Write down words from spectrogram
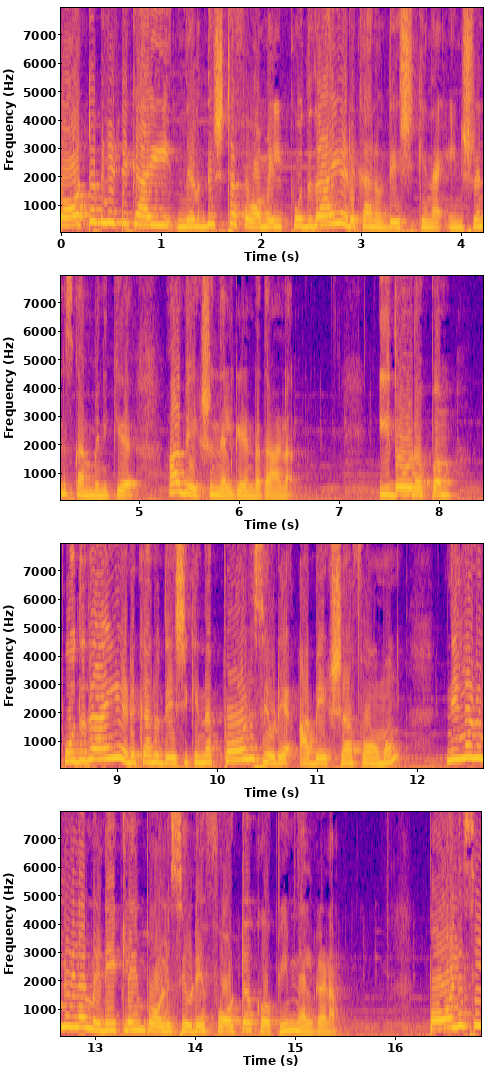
പോർട്ടബിലിറ്റിക്കായി നിർദ്ദിഷ്ട ഫോമിൽ പുതുതായി എടുക്കാൻ ഉദ്ദേശിക്കുന്ന ഇൻഷുറൻസ് കമ്പനിക്ക് അപേക്ഷ നൽകേണ്ടതാണ്. ഇതോടൊപ്പം പുതുതായി എടുക്കാൻ ഉദ്ദേശിക്കുന്ന പോളിസിയുടെ അപേക്ഷാ ഫോമും നിലവിലുള്ള മെഡിക്ലെയിം പോളിസിയുടെ ഫോട്ടോ കോപ്പിയും നൽകണം. പോളിസി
